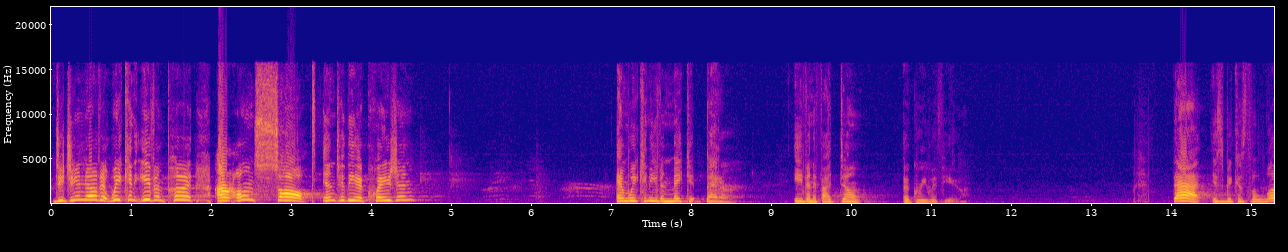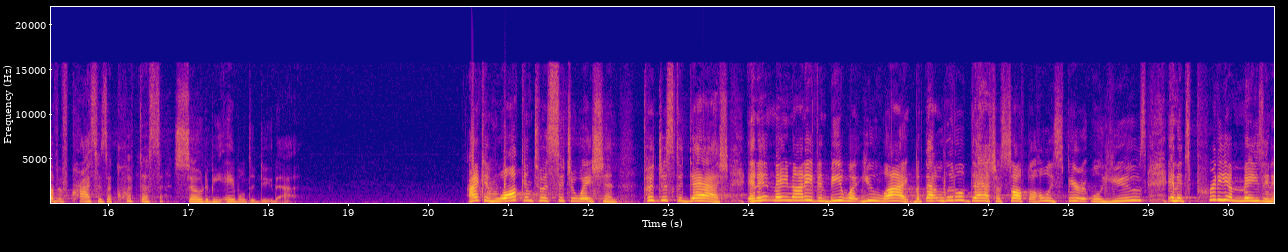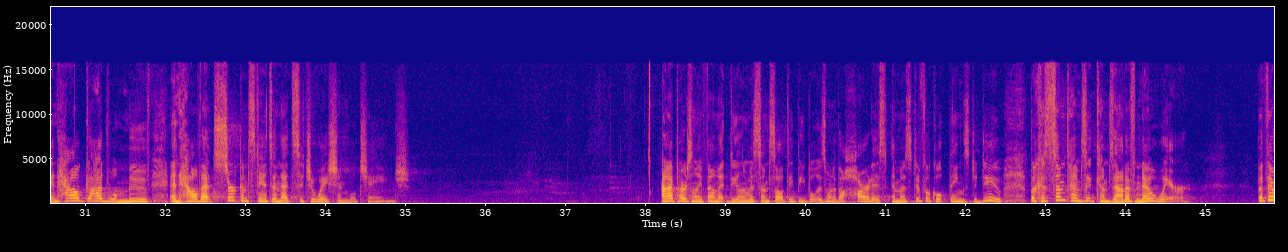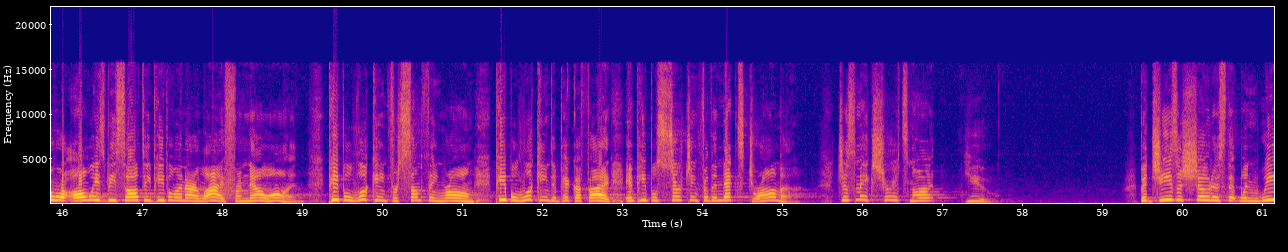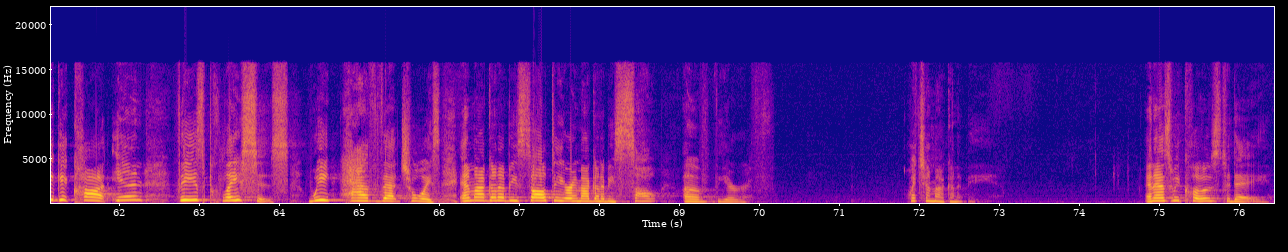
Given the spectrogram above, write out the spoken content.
Did you know that we can even put our own salt into the equation? And we can even make it better, even if I don't agree with you. That is because the love of Christ has equipped us so to be able to do that. I can walk into a situation, put just a dash, and it may not even be what you like, but that little dash of salt the Holy Spirit will use, and it's pretty amazing in how God will move and how that circumstance and that situation will change. I personally found that dealing with some salty people is one of the hardest and most difficult things to do because sometimes it comes out of nowhere. But there will always be salty people in our life from now on. People looking for something wrong, people looking to pick a fight, and people searching for the next drama. Just make sure it's not you. But Jesus showed us that when we get caught in these places, we have that choice. Am I going to be salty or am I going to be salt of the earth? Which am I going to be? And as we close today,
